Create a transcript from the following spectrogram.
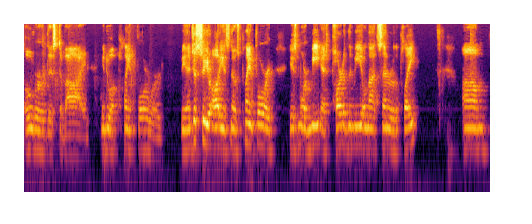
over this divide into a plant forward. I mean, just so your audience knows, plant forward is more meat as part of the meal, not center of the plate. Um,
